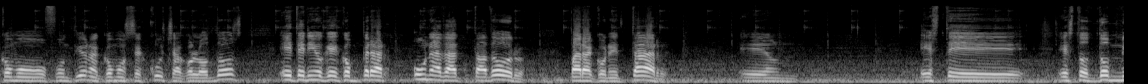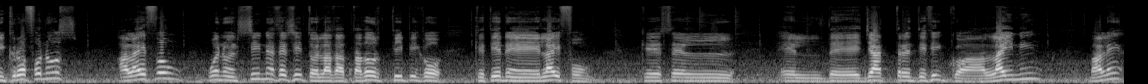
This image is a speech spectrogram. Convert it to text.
cómo funciona, cómo se escucha con los dos. He tenido que comprar un adaptador para conectar em, este, estos dos micrófonos al iPhone. Bueno, en sí necesito el adaptador típico que tiene el iPhone, que es el, el de Jack 35 a Lightning, ¿vale?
